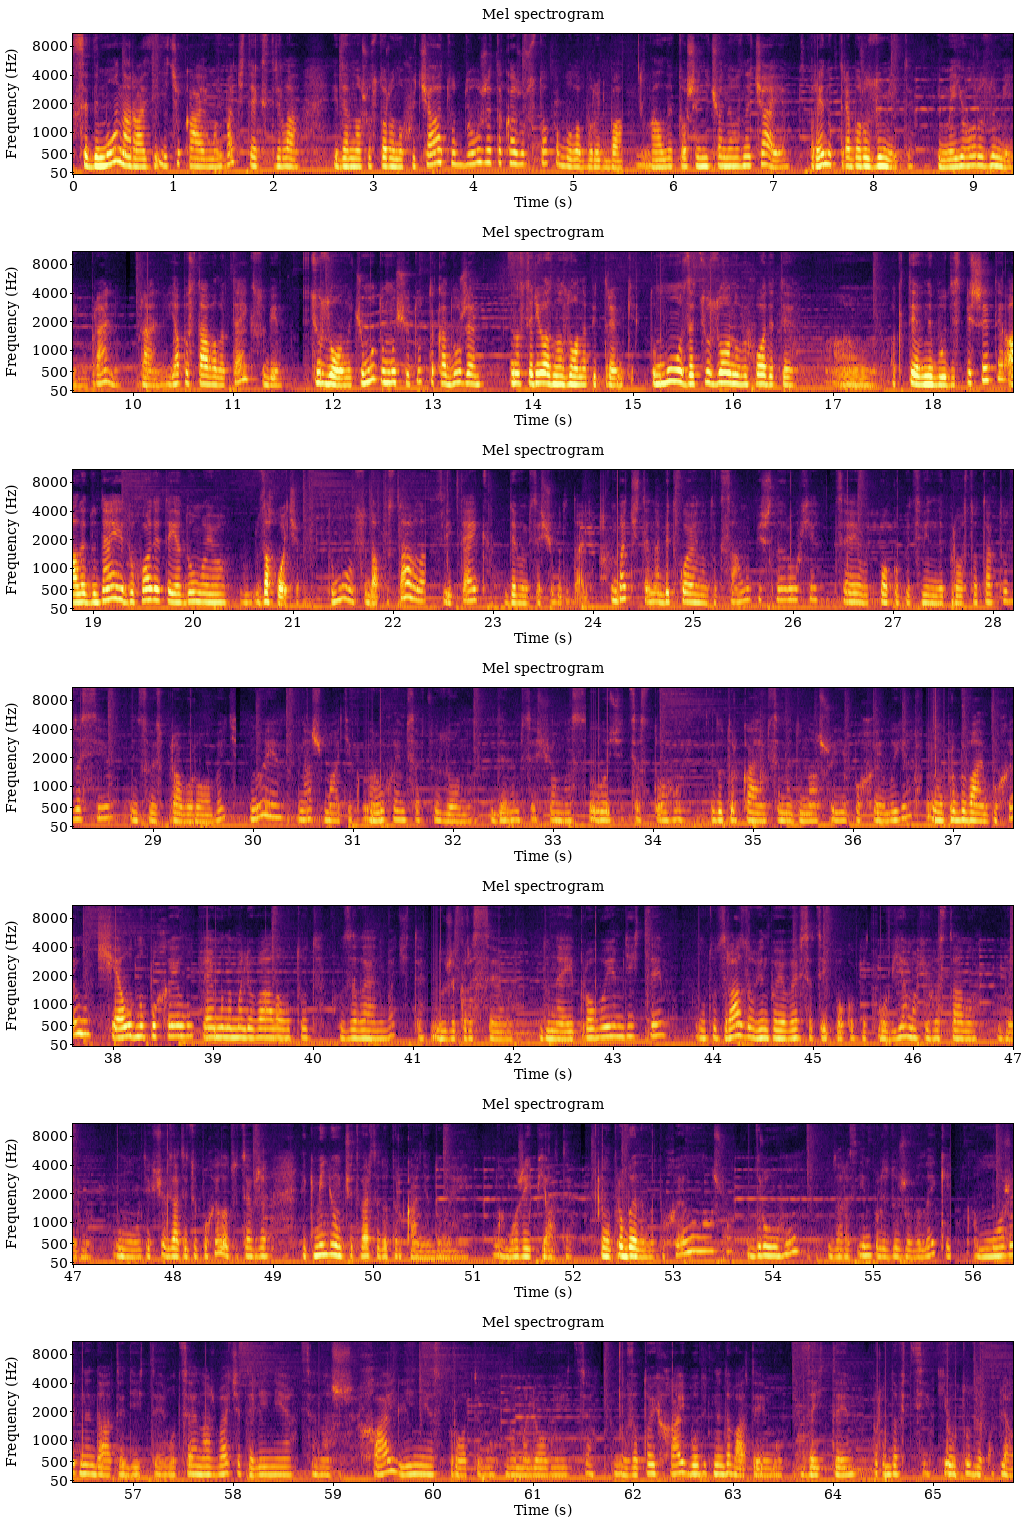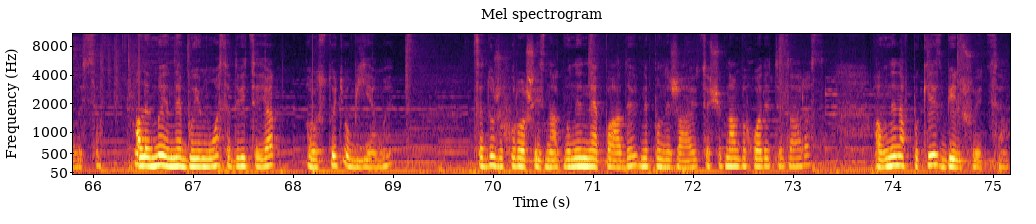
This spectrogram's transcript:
сидимо наразі і чекаємо. І бачите, як стріла йде в нашу сторону. Хоча тут дуже така жорстока була боротьба. Але то ще нічого не означає. Ринок треба розуміти. І ми його розуміємо. Правильно? Правильно. Я поставила тейк собі цю зону. Чому? Тому що тут така дуже ну, серйозна зона підтримки. Тому за цю зону виходити. Е, Актив не буде спішити, але до неї доходити, я думаю, захоче. Тому сюди поставила свій тейк, дивимося, що буде далі. Бачите, на біткоїну так само пішли рухи. Цей от покупець він не просто так тут засів, він свою справу робить. Ну і наш матік. Рухаємося в цю зону. Дивимося, що в нас вийде з того. Доторкаємося ми до нашої похилої. Ну, пробиваємо похилу. Ще одну похилу. Я йому намалювала отут зелену, бачите? Дуже красиво. До неї пробуємо дійти. Ну тут зразу він появився цей покупіт. В об'ємах його стало видно. Ну от якщо взяти цю похилу, то це вже як мінімум четверте доторкання до неї, ну, а може і п'яте. Ну, пробили ми похилу нашу, другу. Зараз імпульс дуже великий, а можуть не дати дійти. Оце наш, бачите, лінія, це наш хай, лінія спротиву замальовується. За той хай будуть не давати йому зайти продавці, які отут закуплялися. Але ми не боїмося. Дивіться, як ростуть об'єми. Це дуже хороший знак. Вони не падають, не понижаються, щоб нам виходити зараз, а вони навпаки збільшуються.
